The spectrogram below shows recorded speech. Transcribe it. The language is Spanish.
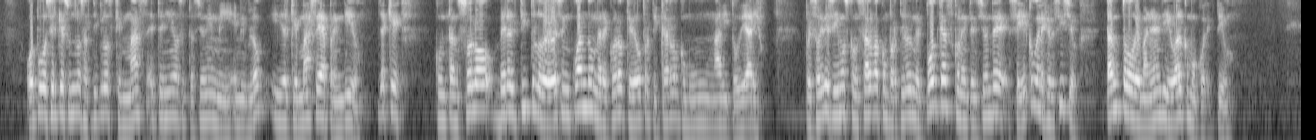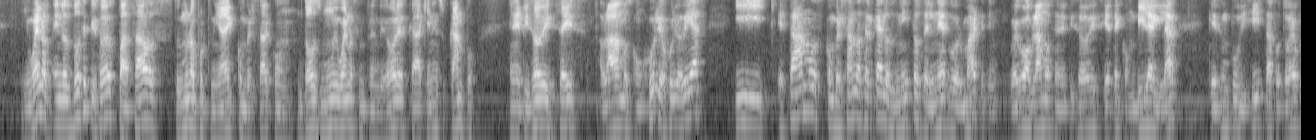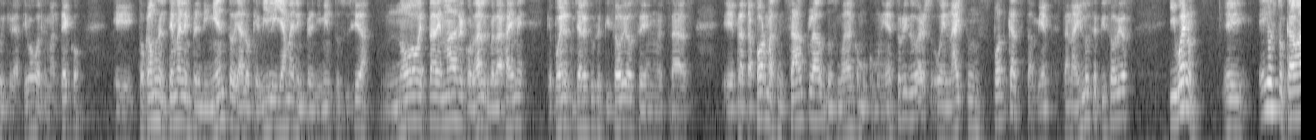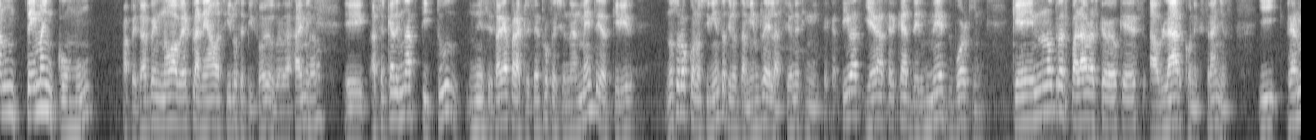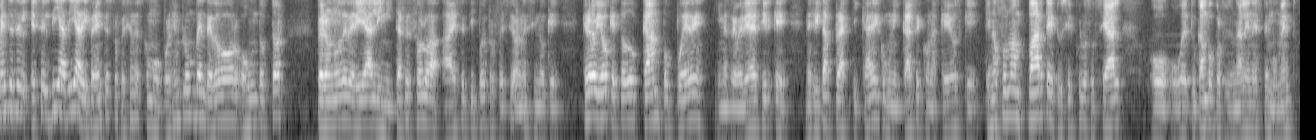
Hoy puedo decir que es uno de los artículos que más he tenido aceptación en mi, en mi blog y del que más he aprendido, ya que con tan solo ver el título de vez en cuando me recuerdo que debo practicarlo como un hábito diario. Pues hoy decidimos con Salva compartirlo en el podcast con la intención de seguir con el ejercicio, tanto de manera individual como colectivo. Y bueno, en los dos episodios pasados tuvimos la oportunidad de conversar con dos muy buenos emprendedores, cada quien en su campo. En el episodio 16 hablábamos con Julio, Julio Díaz, y estábamos conversando acerca de los mitos del network marketing. Luego hablamos en el episodio 17 con Billy Aguilar, que es un publicista, fotógrafo y creativo guatemalteco. Eh, tocamos el tema del emprendimiento y a lo que Billy llama el emprendimiento suicida. No está de más recordarles, ¿verdad Jaime? Que pueden escuchar estos episodios en nuestras eh, plataformas, en SoundCloud, nos encuentran como Comunidad Storydoers o en iTunes Podcast, también están ahí los episodios. Y bueno, eh, ellos tocaban un tema en común a pesar de no haber planeado así los episodios, ¿verdad, Jaime? Eh, acerca de una aptitud necesaria para crecer profesionalmente y adquirir no solo conocimientos, sino también relaciones significativas, y era acerca del networking, que en otras palabras creo que es hablar con extraños. Y realmente es el, es el día a día de diferentes profesiones, como por ejemplo un vendedor o un doctor, pero no debería limitarse solo a, a este tipo de profesiones, sino que Creo yo que todo campo puede, y me atrevería a decir que necesita practicar el comunicarse con aquellos que, no forman parte de tu círculo social o, de tu campo profesional en este momento.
